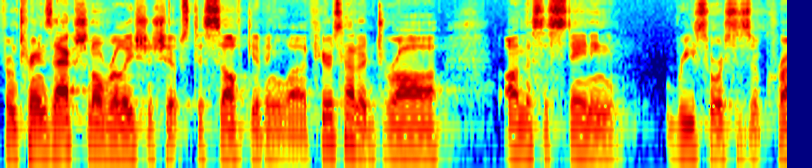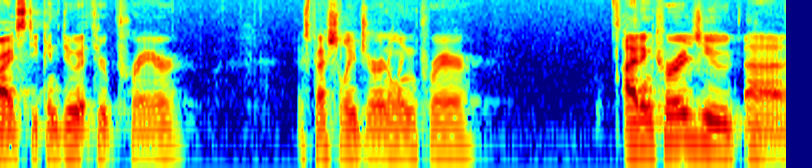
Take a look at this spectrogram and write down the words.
From transactional relationships to self giving love. Here's how to draw on the sustaining resources of Christ. You can do it through prayer, especially journaling prayer. I'd encourage you uh,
